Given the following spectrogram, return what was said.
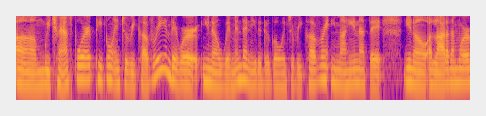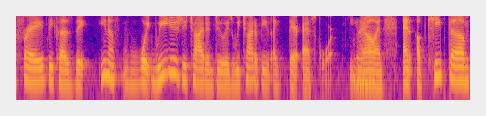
Um, we transport people into recovery, and there were, you know, women that needed to go into recovery. Imagínate, you know, a lot of them were afraid because they, you know, what we usually try to do is we try to be like their escort you know, and and uh, keep them,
